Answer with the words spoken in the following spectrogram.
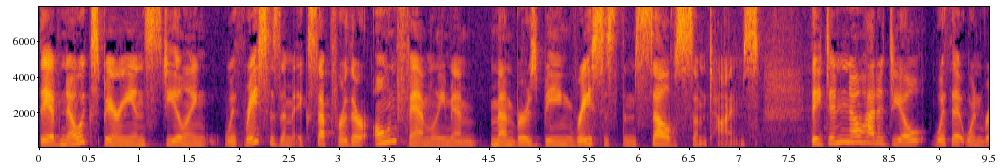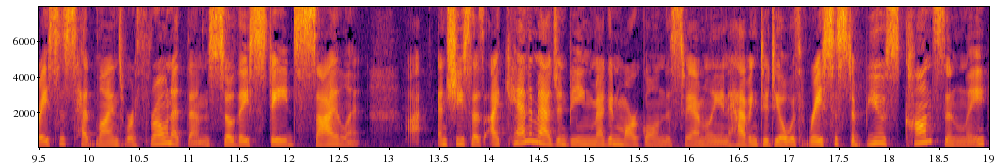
They have no experience dealing with racism except for their own family mem- members being racist themselves sometimes. They didn't know how to deal with it when racist headlines were thrown at them, so they stayed silent. And she says, I can't imagine being Meghan Markle in this family and having to deal with racist abuse constantly,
